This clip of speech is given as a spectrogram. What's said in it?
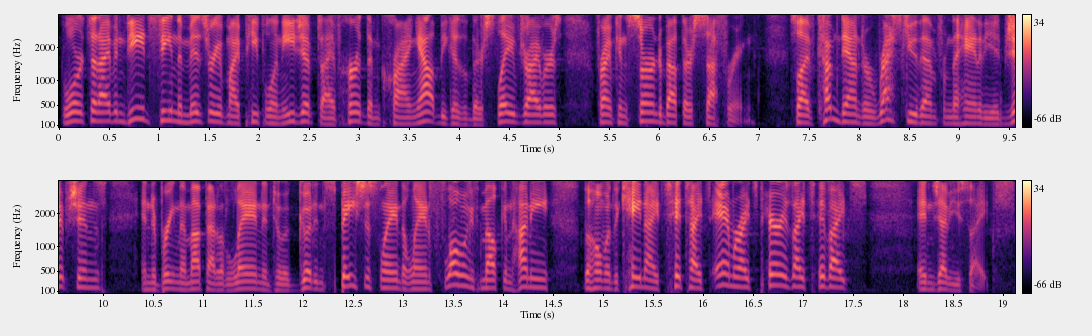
The Lord said, I have indeed seen the misery of my people in Egypt. I have heard them crying out because of their slave drivers, for I am concerned about their suffering. So I've come down to rescue them from the hand of the Egyptians and to bring them up out of the land into a good and spacious land, a land flowing with milk and honey, the home of the Canaanites, Hittites, Amorites, Perizzites, Hivites, and Jebusites.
